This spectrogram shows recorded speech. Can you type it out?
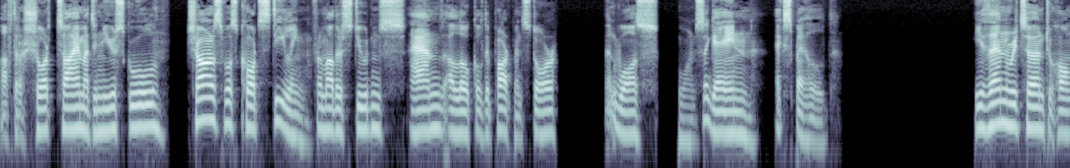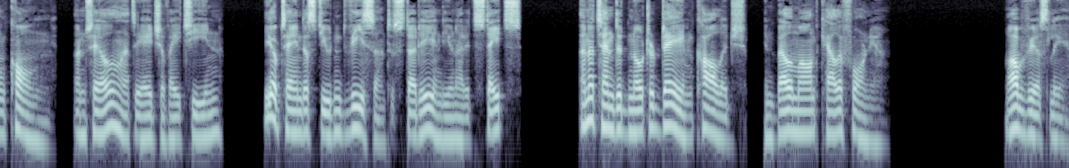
After a short time at the new school, Charles was caught stealing from other students and a local department store and was once again expelled. He then returned to Hong Kong until, at the age of 18, he obtained a student visa to study in the United States and attended Notre Dame College in Belmont, California. Obviously,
